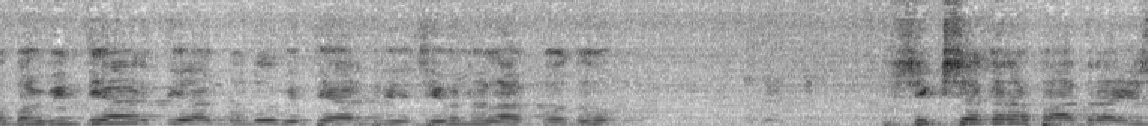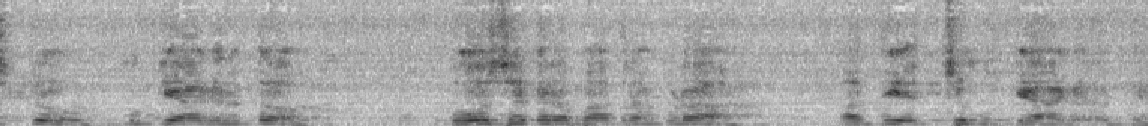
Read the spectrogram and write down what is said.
ಒಬ್ಬ ವಿದ್ಯಾರ್ಥಿ ಆಗ್ಬೋದು ವಿದ್ಯಾರ್ಥಿನಿ ಜೀವನದಲ್ಲಿ ಆಗ್ಬೋದು, ಶಿಕ್ಷಕರ ಪಾತ್ರ ಎಷ್ಟು ಮುಖ್ಯ ಆಗಿರುತ್ತೋ, ಪೋಷಕರ ಪಾತ್ರ ಕೂಡ ಅತಿ ಹೆಚ್ಚು ಮುಖ್ಯ ಆಗಿರುತ್ತೆ.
